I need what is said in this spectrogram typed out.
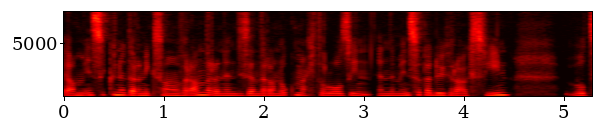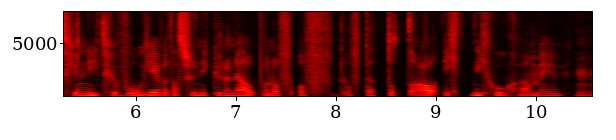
ja, mensen kunnen daar niks aan veranderen en die zijn daar dan ook machteloos in. En de mensen dat u graag zien, wilt je niet het gevoel geven dat ze u niet kunnen helpen of, of, of dat totaal echt niet goed gaat met u. Hm.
